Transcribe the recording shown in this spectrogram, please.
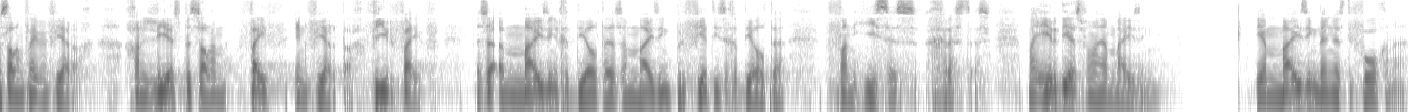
Psalm 45. Gaan lees Psalm 45, 4:5. Dis 'n amazing gedeelte, is 'n amazing profetiese gedeelte van Jesus Christus. Maar hierdie is vir my amazing. Die amazing ding is die volgende.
